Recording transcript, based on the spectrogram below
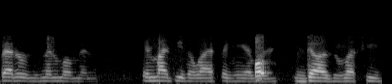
better than minimum, and it might be the last thing he ever Well- does unless he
